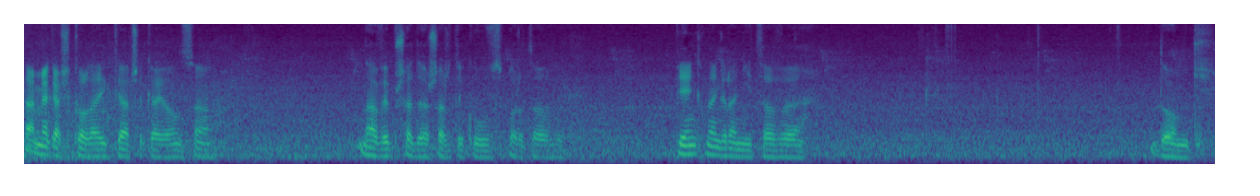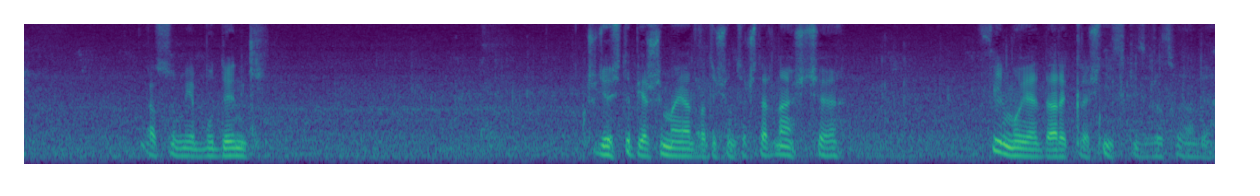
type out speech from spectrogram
Tam jakaś kolejka czekająca na wyprzedaż artykułów sportowych. Piękne granitowe domki a w sumie budynki. 31 maja 2014 filmuje Darek Kraśnicki z Wrocławia.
